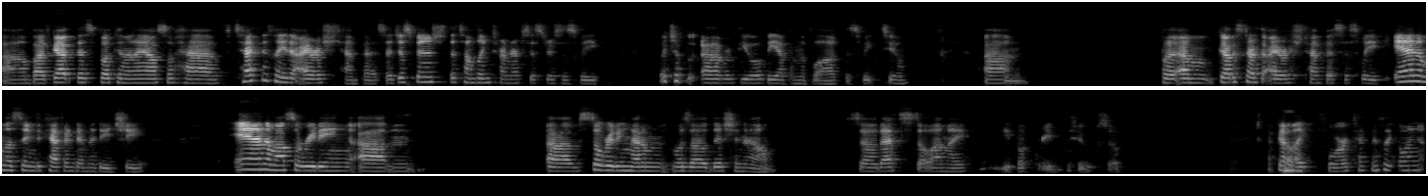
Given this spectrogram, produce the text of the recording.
Um, but I've got this book, and then I also have technically the Irish Tempest. I just finished the Tumbling Turner Sisters this week, which a review will be up on the blog this week too. Um, but I'm got to start the Irish Tempest this week, and I'm listening to Catherine de Medici, and I'm also reading. Um, uh, still reading Mademoiselle de Chanel, so that's still on my ebook read too. So I've got like four technically going on,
